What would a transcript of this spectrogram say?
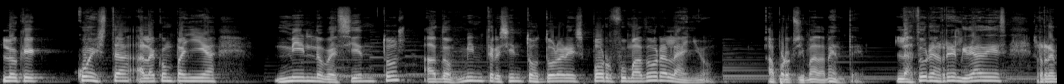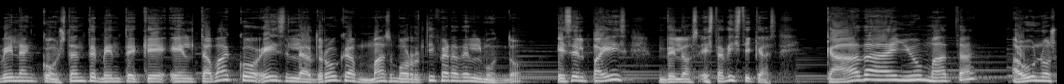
lo que cuesta a la compañía 1.900 a 2.300 dólares por fumador al año, aproximadamente. Las duras realidades revelan constantemente que el tabaco es la droga más mortífera del mundo. Es el país de las estadísticas. Cada año mata a unos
